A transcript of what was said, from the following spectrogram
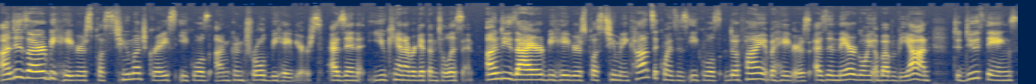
undesired behaviors plus too much grace equals uncontrolled behaviors, as in, you can't ever get them to listen. Undesired behaviors plus too many consequences equals defiant behaviors, as in, they are going above and beyond to do things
